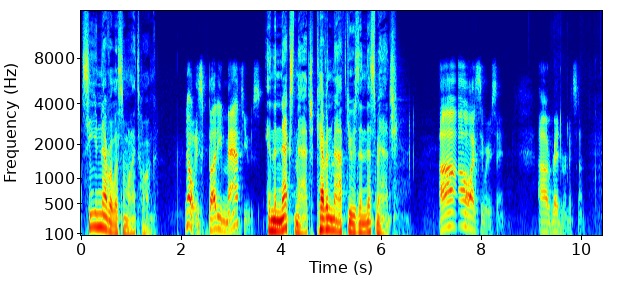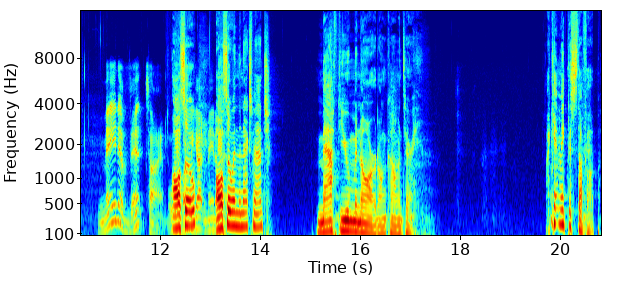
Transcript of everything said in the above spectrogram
See, you never listen when I talk. No, it's Buddy Matthews. In the next match, Kevin Matthews in this match. Oh, I see what you're saying. Uh, Red Room, it's done. Main event time. Ooh, Also, we got in main also in the next match, Matthew Menard on commentary. I can't make this stuff up.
